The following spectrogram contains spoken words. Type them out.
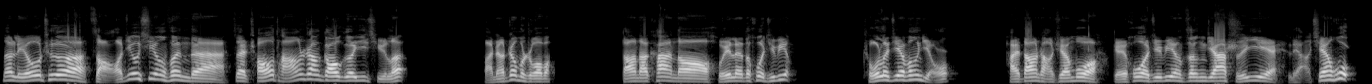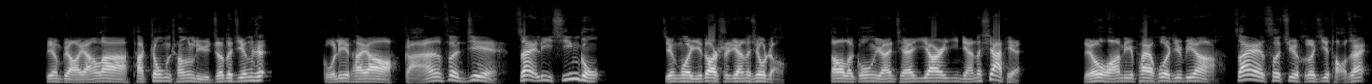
那刘彻早就兴奋的在朝堂上高歌一曲了。反正这么说吧，当他看到回来的霍去病，除了接风酒。还当场宣布给霍去病增加十亿两千户，并表扬了他忠诚履职的精神。鼓励他要感恩奋进，再立新功。经过一段时间的休整，到了公元前一二一年的夏天，刘皇帝派霍去病再次去河西讨债。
